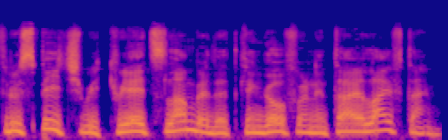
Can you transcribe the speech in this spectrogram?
Through speech, we create slumber that can go for an entire lifetime.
